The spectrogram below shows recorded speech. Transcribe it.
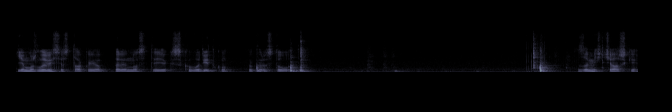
Є можливість ось так його переносити як сковорідку, використовувати. Замість чашки.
